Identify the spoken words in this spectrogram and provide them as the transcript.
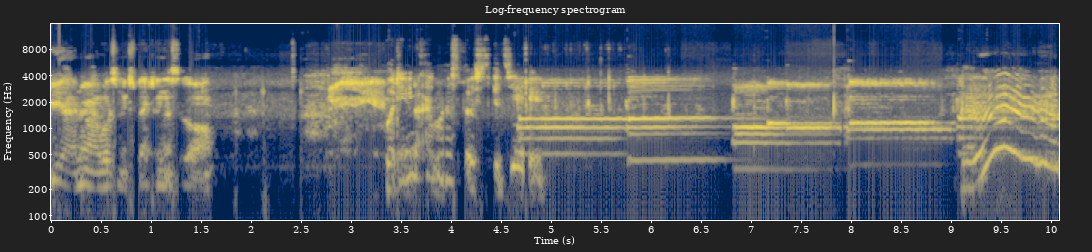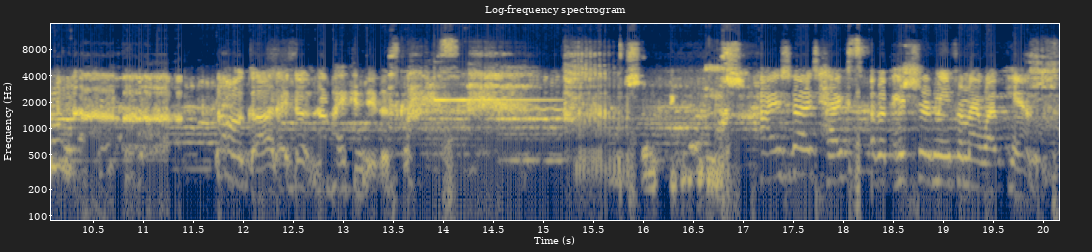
Yeah, no, I wasn't expecting this at all. What do you think we're supposed to do? Oh god, I don't know if I can do this, guys. I just got a text of a picture of me from my webcam.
